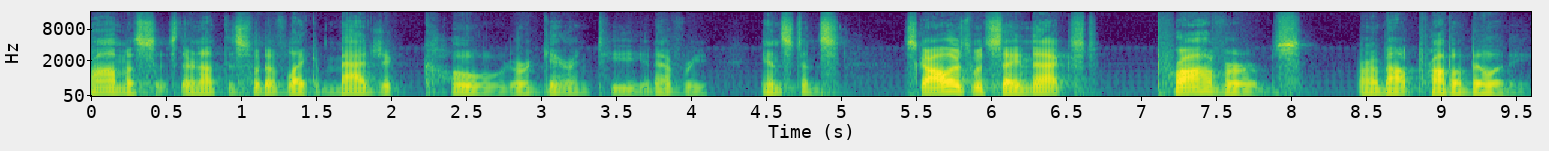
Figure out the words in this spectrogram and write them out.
promises. They're not this sort of like magic code or guarantee in every instance. Scholars would say next, Proverbs are about probability.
